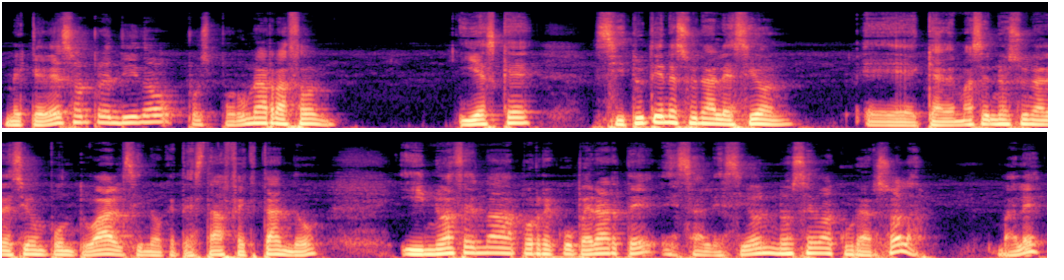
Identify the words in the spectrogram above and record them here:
Me quedé sorprendido pues por una razón y es que si tú tienes una lesión eh, que además no es una lesión puntual sino que te está afectando y no haces nada por recuperarte, esa lesión no se va a curar sola, ¿vale?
